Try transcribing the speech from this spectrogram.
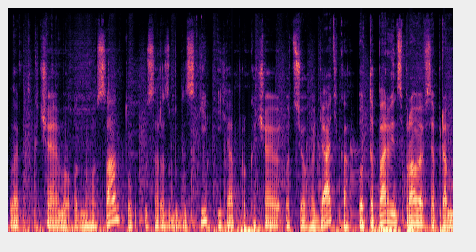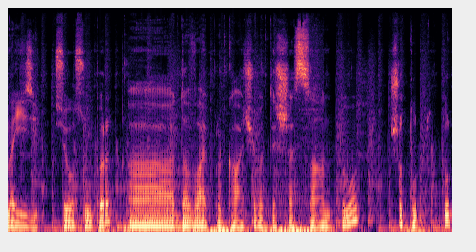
Давай підкачаємо одного Санту. Зараз буде скіп, і я прокачаю оцього дядька. От тепер він справився прямо на ізі. Все, супер. А, давай прокачувати ще Санту. Що тут? Тут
